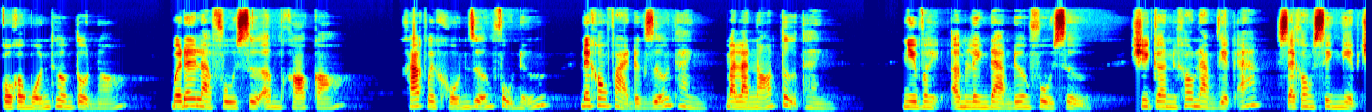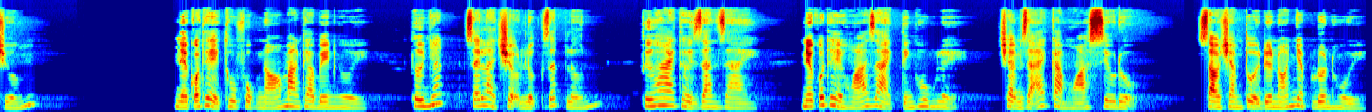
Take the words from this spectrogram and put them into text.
Cô không muốn thương tổn nó, Bởi đây là phù sư âm khó có. Khác với khốn dưỡng phụ nữ, Đây không phải được dưỡng thành, Mà là nó tự thành. Như vậy, âm linh đảm đương phù sử Chỉ cần không làm việc ác, Sẽ không sinh nghiệp chướng. Nếu có thể thu phục nó mang theo bên người, Thứ nhất sẽ là trợ lực rất lớn. Thứ hai thời gian dài, Nếu có thể hóa giải tính hung lệ chậm rãi cảm hóa siêu độ. Sau trăm tuổi đưa nó nhập luân hồi,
